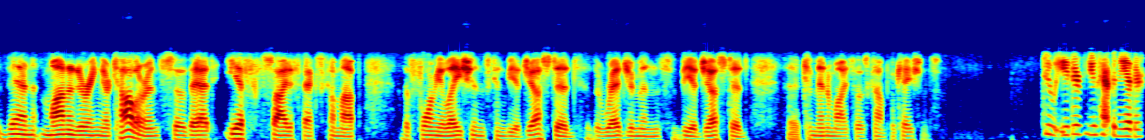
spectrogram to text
then monitoring their tolerance so that if side effects come up, the formulations can be adjusted, the regimens be adjusted Uh, to minimize those complications. Do either of you have any other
